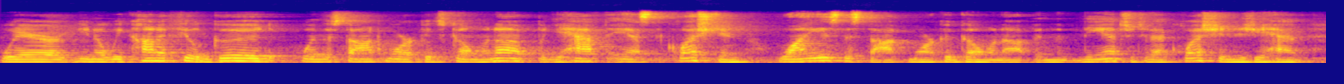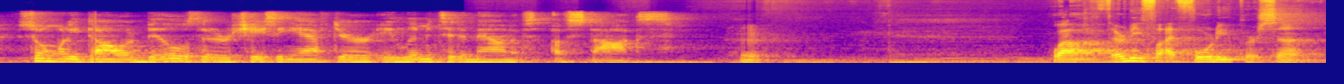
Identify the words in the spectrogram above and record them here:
where you know we kind of feel good when the stock market's going up, but you have to ask the question, why is the stock market going up? And the, the answer to that question is you have so many dollar bills that are chasing after a limited amount of, of stocks. Wow, 35, 40%.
